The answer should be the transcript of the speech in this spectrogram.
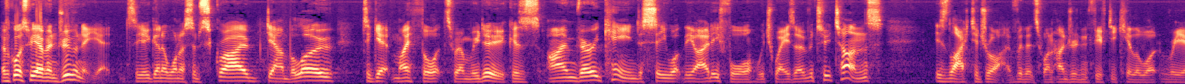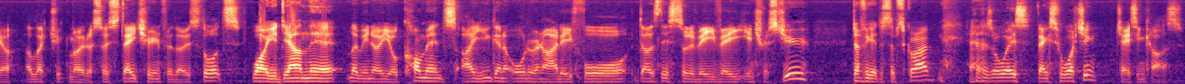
Of course, we haven't driven it yet, so you're going to want to subscribe down below to get my thoughts when we do, because I'm very keen to see what the ID4, which weighs over two tons, is like to drive with its 150 kilowatt rear electric motor. So stay tuned for those thoughts. While you're down there, let me know your comments. Are you gonna order an ID4? Does this sort of EV interest you? Don't forget to subscribe. And as always, thanks for watching Chasing Cars.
